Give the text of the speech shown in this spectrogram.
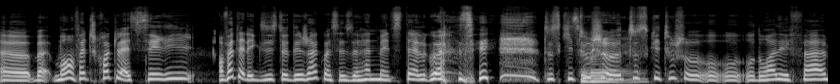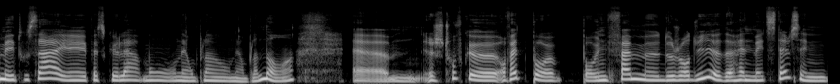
Euh, bah, moi, en fait, je crois que la série, en fait, elle existe déjà, quoi. C'est The Handmaid's Tale, quoi. C'est tout ce qui touche, vrai, au- ouais. tout ce qui touche au- au- aux droits des femmes et tout ça. Et parce que là, bon, on est en plein, on est en plein dedans. hein. Euh, je trouve que, en fait, pour pour une femme d'aujourd'hui, The Handmaid's Tale, c'est une,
